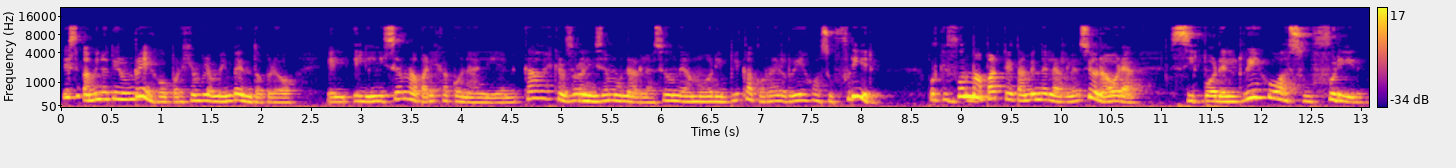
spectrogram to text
ese camino tiene un riesgo, por ejemplo, me invento, pero el, el iniciar una pareja con alguien, cada vez que nosotros iniciamos una relación de amor implica correr el riesgo a sufrir, porque forma parte también de la relación. Ahora, si por el riesgo a sufrir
